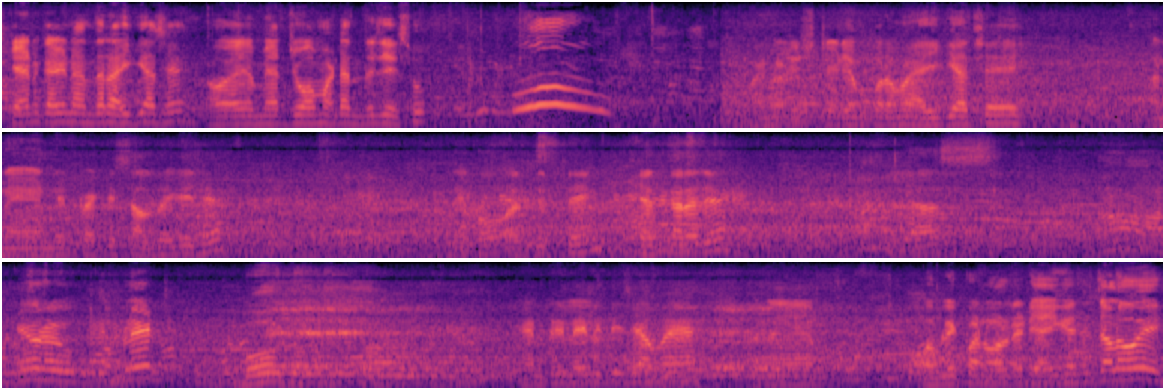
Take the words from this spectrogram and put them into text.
scan કરીને અંદર આવી ગયા છે. હવે મેચ જોવા માટે અંદર જઈશું. ફાઇનલી સ્ટેડિયમ પર અમે આવી ગયા છે. અને નેટ પ્રેક્ટિસ ચાલુ થઈ ગઈ છે. દેખો અર્જિત સિંહ કેચ કરે છે. યસ કેવું રહ્યું? કમ્પ્લીટ બહુ એન્ટ્રી લઈ લીધી છે અમે. અને પબ્લિક પણ ઓલરેડી આવી ગઈ છે. ચાલો ઓય.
